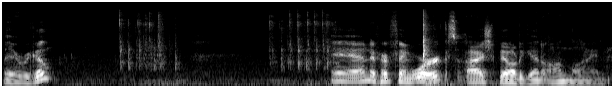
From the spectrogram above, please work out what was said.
There we go. And if everything works, I should be able to get online.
